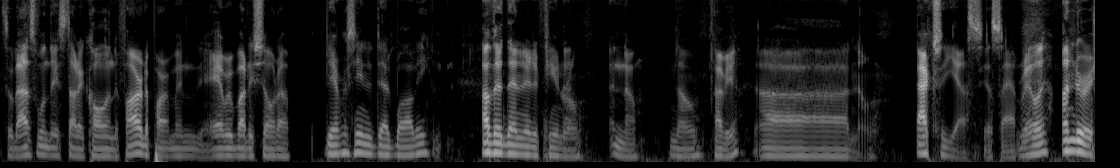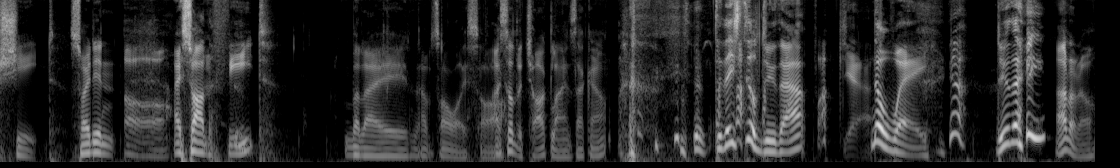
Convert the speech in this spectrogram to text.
So that's when they started calling the fire department. Everybody showed up. You ever seen a dead body? Other than at a funeral? No, No. have you Uh, no. Actually, yes. Yes, I have. really? Under a sheet. So I didn't. Oh, I saw the feet, but I. That was all I saw. I saw the chalk lines. That count? Do they still do that? Fuck yeah. No way. Yeah. Do they? I don't know.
